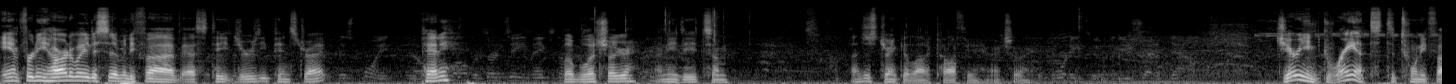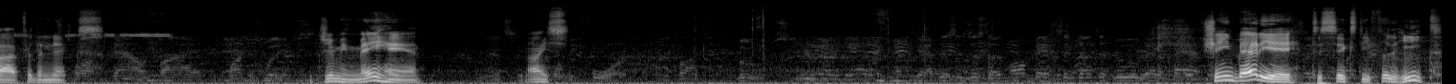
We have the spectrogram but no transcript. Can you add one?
Anfernee Hardaway to 75. Acetate jersey, pinstripe. Penny. Low blood sugar. I need to eat some. I just drank a lot of coffee, actually. Jerian Grant to 25 for the Knicks. Jimmy Mahan. Nice. Shane Battier to 60 for the Heat.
